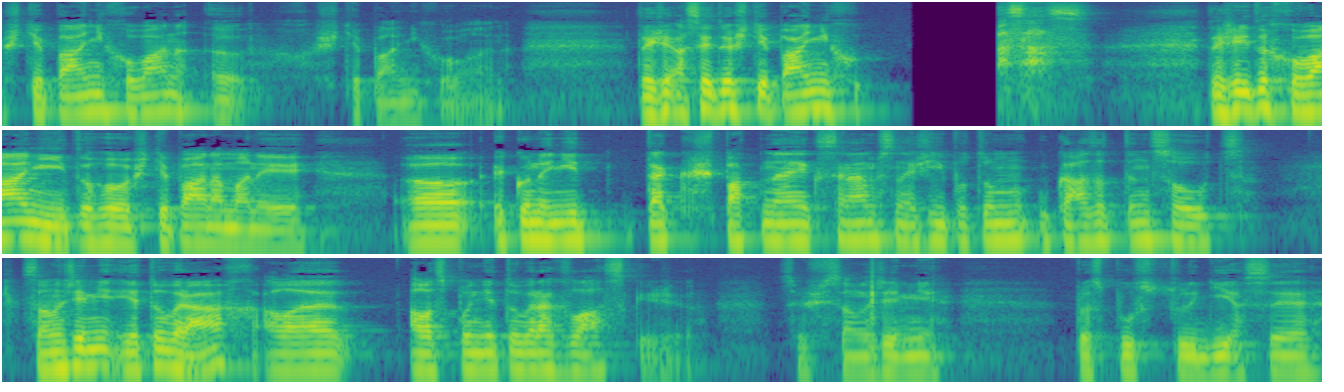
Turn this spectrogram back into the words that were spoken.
štěpání chován, uh, štěpání chován. Takže asi je to štěpání cho... a zas. Takže i to chování toho Štěpána Many uh, jako není tak špatné, jak se nám snaží potom ukázat ten soud. Samozřejmě je to vrah, ale alespoň je to vrah z lásky, že? což samozřejmě pro spoustu lidí asi je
